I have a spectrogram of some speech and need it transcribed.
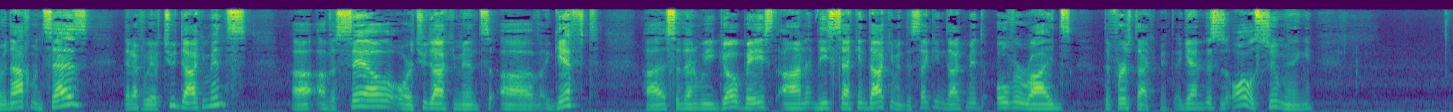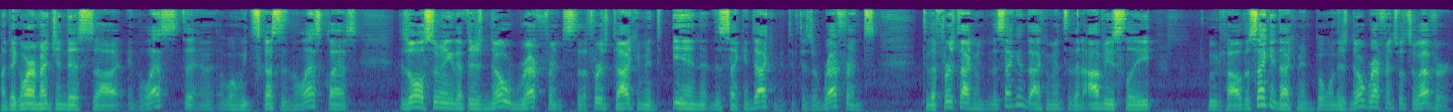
Rav Nachman says that if we have two documents uh, of a sale or two documents of a gift, uh, so then we go based on the second document. The second document overrides the first document. Again, this is all assuming the Gemara mentioned this uh, in the last uh, when we discussed it in the last class. This is all assuming that there's no reference to the first document in the second document. If there's a reference to the first document in the second document, then obviously we would follow the second document. But when there's no reference whatsoever,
